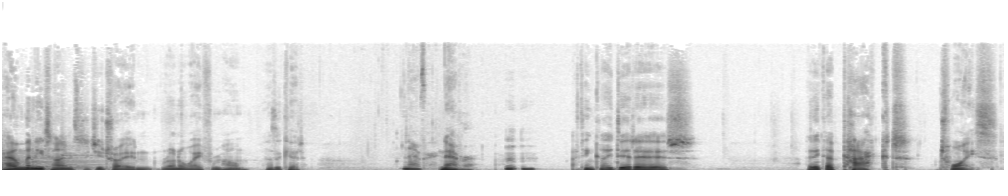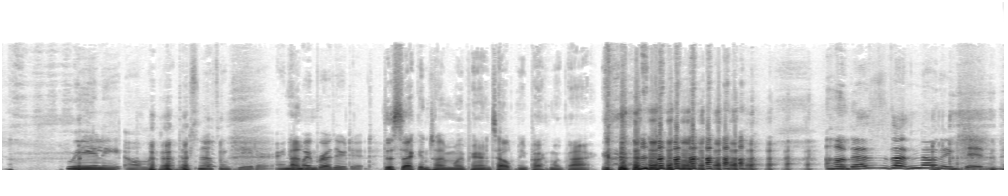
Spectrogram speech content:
How many times did you try and run away from home as a kid? Never. Never. I think I did it. I think I packed twice. Really? Oh my god, there's nothing cuter. I know my brother did. The second time my parents helped me pack my bag. Oh, that's that. No, they didn't.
